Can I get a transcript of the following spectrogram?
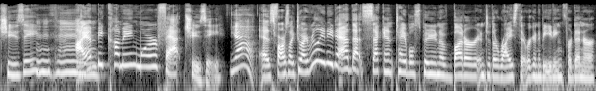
choosy. Mm-hmm. I am becoming more fat choosy. Yeah. As far as like, do I really need to add that second tablespoon of butter into the rice that we're going to be eating for dinner?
